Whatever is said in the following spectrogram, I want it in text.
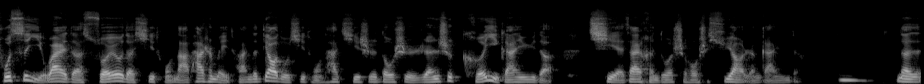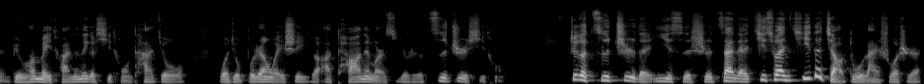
除此以外的所有的系统，哪怕是美团的调度系统，它其实都是人是可以干预的，且在很多时候是需要人干预的。嗯，那比如说美团的那个系统，它就我就不认为是一个 autonomous，就是个自治系统。这个自治的意思是站在计算机的角度来说，是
